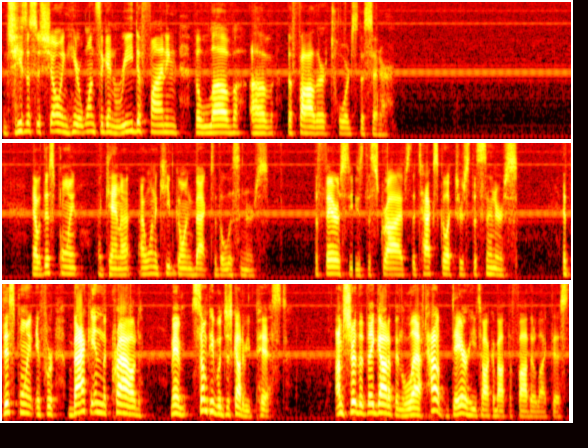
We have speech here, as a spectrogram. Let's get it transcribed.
And Jesus is showing here once again, redefining the love of the Father towards the sinner. Now, at this point, again, I, I want to keep going back to the listeners the Pharisees, the scribes, the tax collectors, the sinners. At this point, if we're back in the crowd, man, some people just got to be pissed. I'm sure that they got up and left. How dare he talk about the Father like this?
